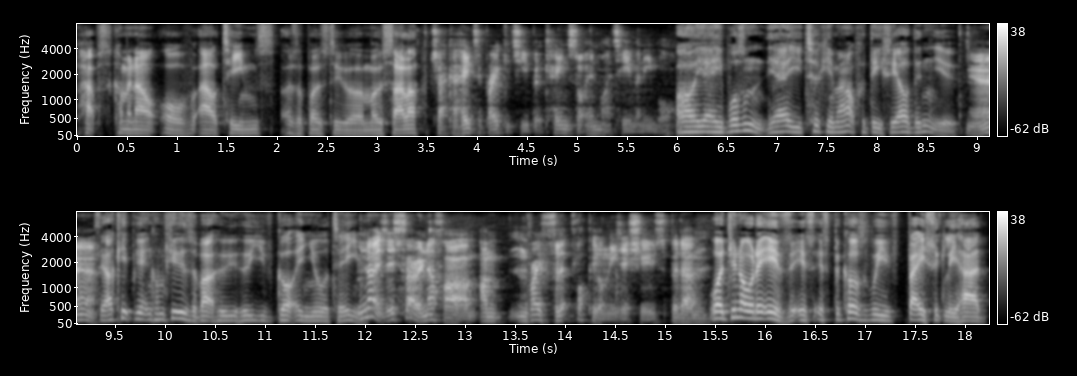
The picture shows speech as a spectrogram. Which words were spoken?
perhaps coming out of our teams as opposed to uh, Mo Salah. Jack, I hate to break it to you, but Kane's not in my team anymore. Oh yeah, he wasn't. Yeah, you took him out for DCL, didn't you? Yeah. See, I keep getting confused about who who you've got in your team. No, it's, it's fair enough. I, I'm, I'm very flip floppy on these issues, but um. Well, do you know what it is? It's it's because we've basically had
